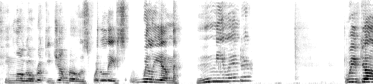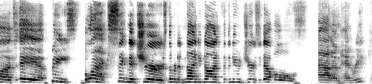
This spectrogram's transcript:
Team logo rookie jumbos for the Leafs, William Nylander. We've got a base black signatures, number to 99 for the New Jersey Devils, Adam Henrique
